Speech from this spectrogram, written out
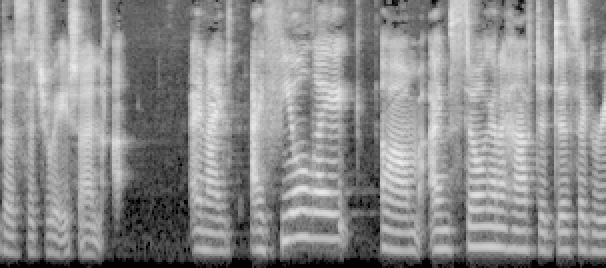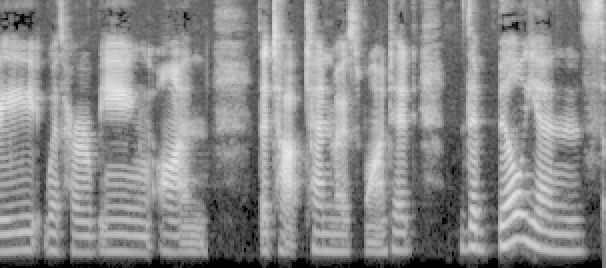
the situation, and I I feel like um, I'm still gonna have to disagree with her being on the top ten most wanted. The billions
